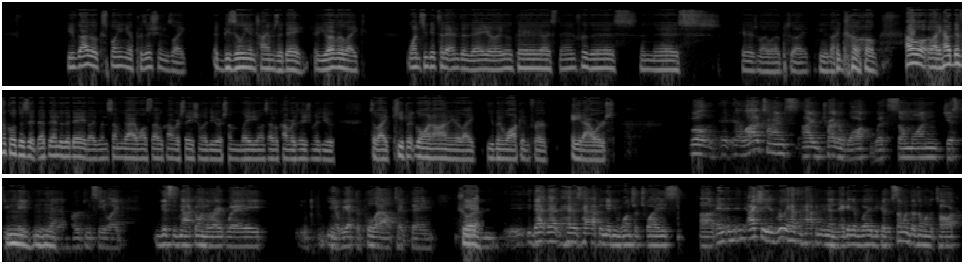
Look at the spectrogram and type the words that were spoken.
you've got to explain your positions like a gazillion times a day are you ever like once you get to the end of the day, you're like, okay, I stand for this and this. Here's my website. You like go home. How like how difficult is it at the end of the day, like when some guy wants to have a conversation with you or some lady wants to have a conversation with you, to like keep it going on, and you're like you've been walking for eight hours. Well, a lot of times I try to walk with someone just in case mm-hmm. there's that emergency, like this is not going the right way. You know, we have to pull out type thing. Sure. And that that has happened maybe once or twice. Uh, and, and actually, it really hasn't happened in a negative way because if someone doesn't want to talk,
